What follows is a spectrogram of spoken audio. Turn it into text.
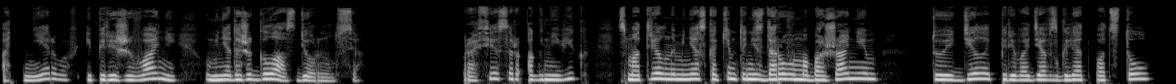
От нервов и переживаний у меня даже глаз дернулся. Профессор-огневик смотрел на меня с каким-то нездоровым обожанием, то и дело, переводя взгляд под стол,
